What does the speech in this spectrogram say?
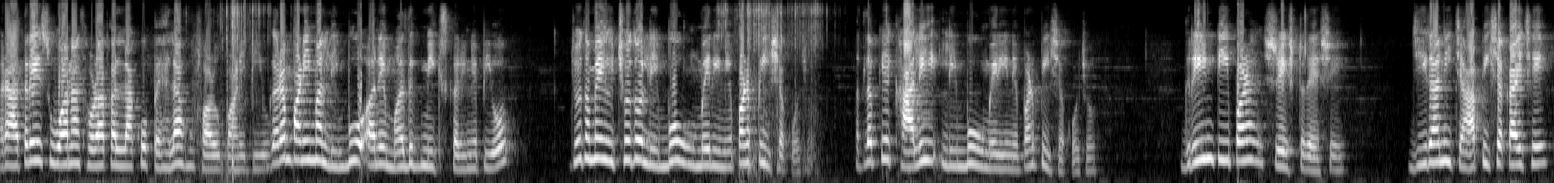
રાત્રે સૂવાના થોડા કલાકો પહેલાં હુંફાળું પાણી પીઓ. ગરમ પાણીમાં લીંબુ અને મધ મિક્સ કરીને પીઓ. જો તમે ઈચ્છો તો લીંબુ ઉમેરીને પણ પી શકો છો. મતલબ કે ખાલી લીંબુ ઉમેરીને પણ પી શકો છો. ગ્રીન ટી પણ શ્રેષ્ઠ રહેશે. જીરાની ચા પી શકાય છે,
